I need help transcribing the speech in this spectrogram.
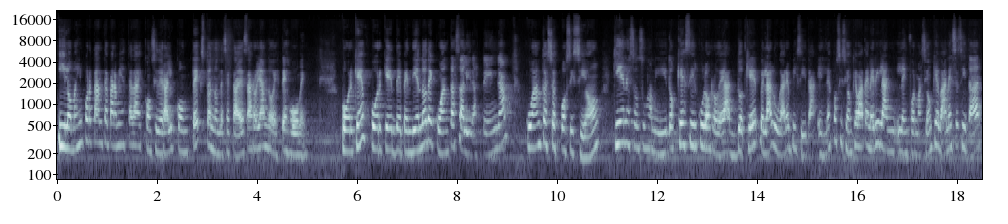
y lo más importante para mí esta edad es considerar el contexto en donde se está desarrollando este joven. ¿Por qué? Porque dependiendo de cuántas salidas tenga, cuánto es su exposición, quiénes son sus amiguitos, qué círculos rodea, qué lugares visita, es la exposición que va a tener y la, información que va a necesitar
